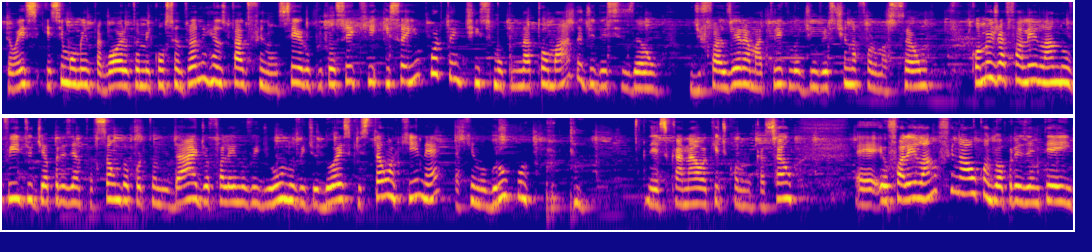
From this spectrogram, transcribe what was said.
Então, esse, esse momento agora, eu estou me concentrando em resultado financeiro, porque eu sei que isso é importantíssimo na tomada de decisão de fazer a matrícula, de investir na formação. Como eu já falei lá no vídeo de apresentação da oportunidade, eu falei no vídeo 1, no vídeo 2, que estão aqui, né, aqui no grupo, nesse canal aqui de comunicação. É, eu falei lá no final, quando eu apresentei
